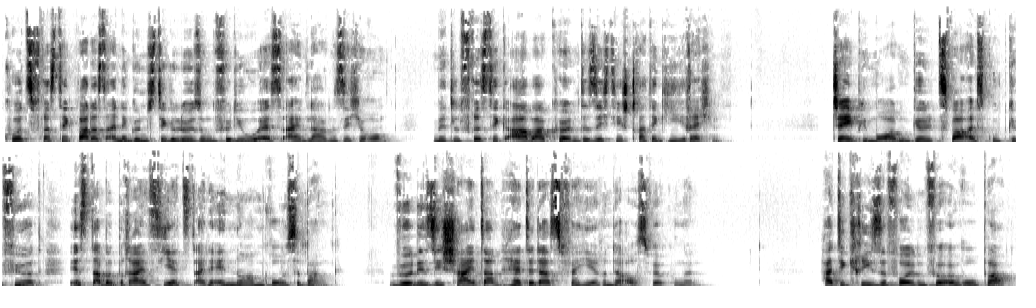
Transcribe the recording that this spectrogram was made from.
Kurzfristig war das eine günstige Lösung für die US-Einlagensicherung. Mittelfristig aber könnte sich die Strategie rächen. JP Morgan gilt zwar als gut geführt, ist aber bereits jetzt eine enorm große Bank. Würde sie scheitern, hätte das verheerende Auswirkungen. Hat die Krise Folgen für Europa?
